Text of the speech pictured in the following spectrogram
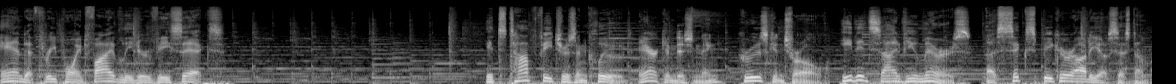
and a 3.5-liter V6. Its top features include air conditioning, cruise control, heated side view mirrors, a six-speaker audio system,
